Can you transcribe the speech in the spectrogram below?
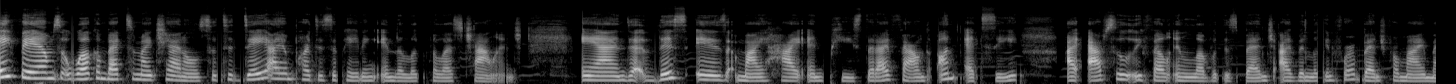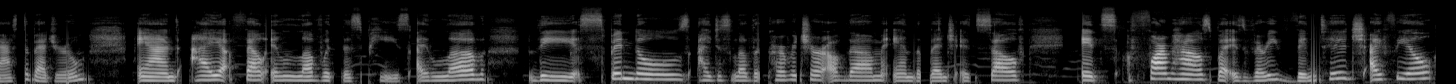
Hey fams, welcome back to my channel. So today I am participating in the Look for Less challenge. And this is my high-end piece that I found on Etsy. I absolutely fell in love with this bench. I've been looking for a bench for my master bedroom and I fell in love with this piece. I love the spindles. I just love the curvature of them and the bench itself it's a farmhouse but it's very vintage i feel.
